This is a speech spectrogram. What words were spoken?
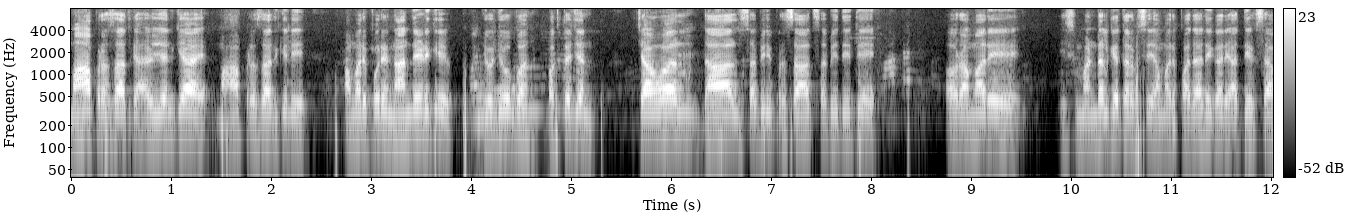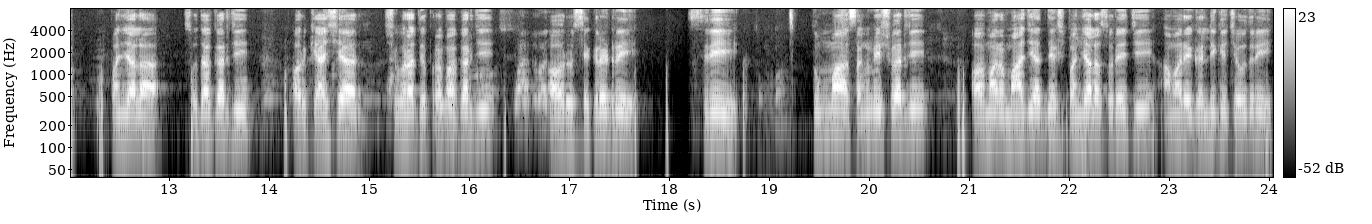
महाप्रसाद का आयोजन किया है। महाप्रसाद के लिए हमारे पूरे नांदेड़ के जो जो भक्तजन, चावल, दाल, सभी प्रसाद, सभी देते और हमारे इस मंडल के तरफ़ से हमारे पदाधिकारी अध्यक्ष साहब पंजाला सुधाकर जी और कैशियर शिवरात्रि प्रभाकर जी और सेक्रेटरी श्री तुम्मा संगमेश्वर जी और हमारे माजी अध्यक्ष पंजाला सुरेश जी हमारे गली के चौधरी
